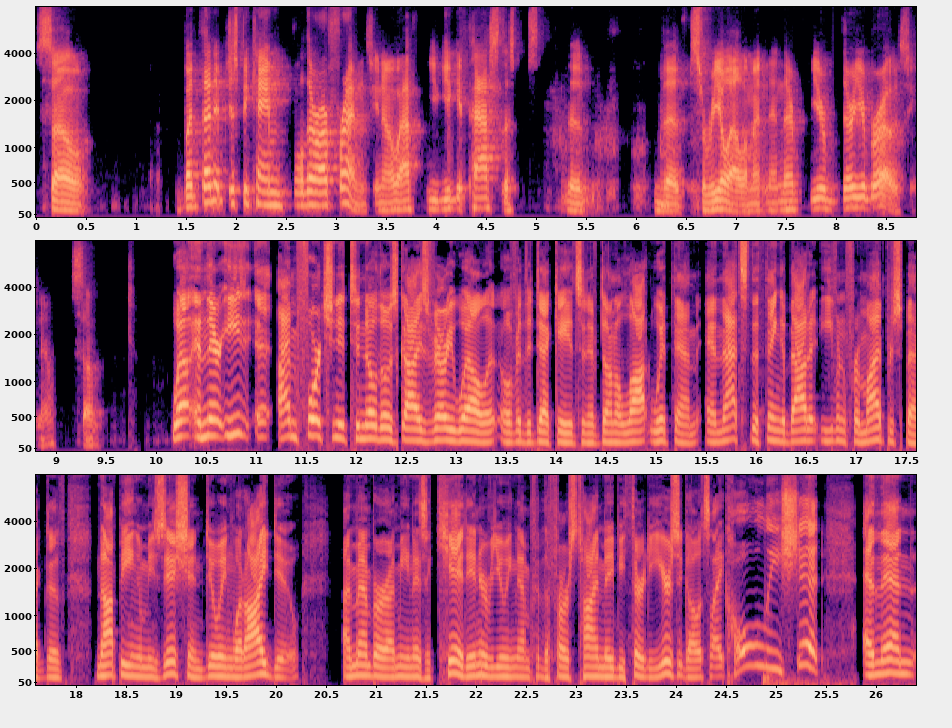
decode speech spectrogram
So but then it just became well they're our friends you know after you, you get past the the the surreal element and they're you're they're your bros you know so well, and they're easy. Eh, I'm fortunate to know those guys very well over the decades and have done a lot with them. And that's the thing about it, even from my perspective, not being a musician, doing what I do. I remember, I mean, as a kid interviewing them for the first time, maybe 30 years ago, it's like, holy shit. And then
